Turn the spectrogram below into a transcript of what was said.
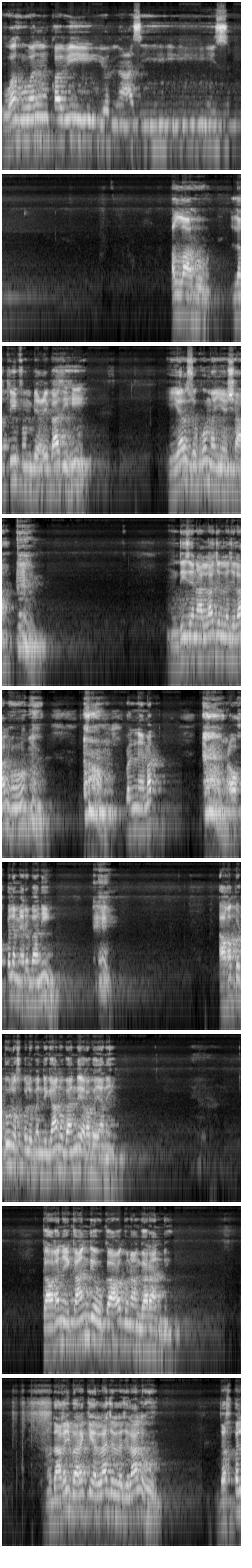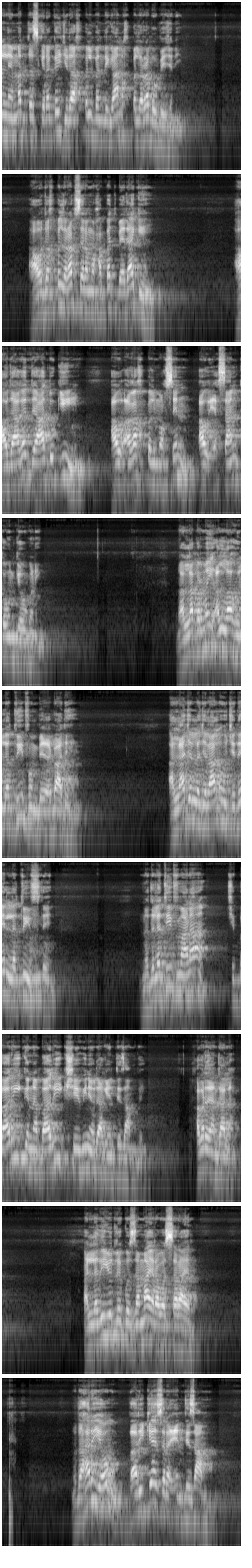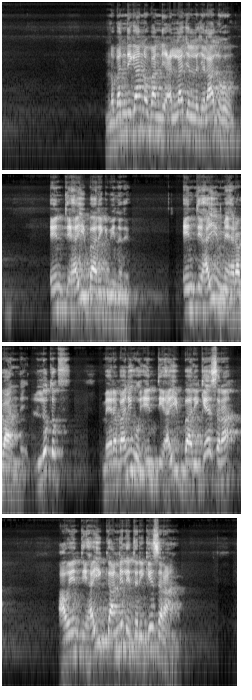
وهو القوي العزيز الله لطيف بعباده يرزق من يشاء دي جن الله جل جلاله بل نعمت او خپل مهرباني هغه په ټول خپل بندګانو باندې هغه بیانې کاغه نیکان دی او کاغه ګناګاران دی نو دا غي برکه الله جل جلاله د خپل نعمت تذکرہ کوي چې د خپل بندگان خپل رب پیژني او د خپل رب سره محبت پیدا کی او داغه تعاتو کی او هغه خپل محسن او احسان کوونکی وګڼي نو الله فرمای الله لطیف بعباده الله جل جلاله چې دی لطیف دی نو د لطیف معنا چې باریک نه باریک شی ویني او داغه تنظیم کوي خبر ده انداله الذي يدرك الزمائر والسرائر نو د هر یو باریکه سره تنظیم نو بندگانو باندې الله جل جلاله انتهایی باریک بین دی انتهایی مهربان دی لطف مهربانی هو انتهایی باریکه سره او انتهایی کامل طریقې سره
